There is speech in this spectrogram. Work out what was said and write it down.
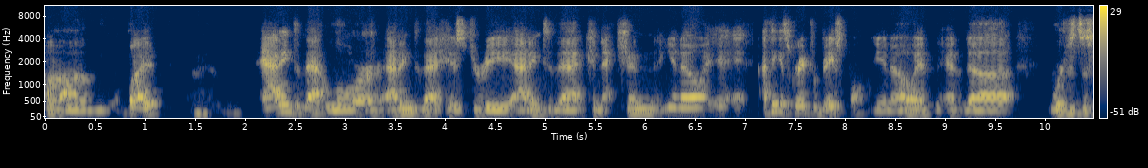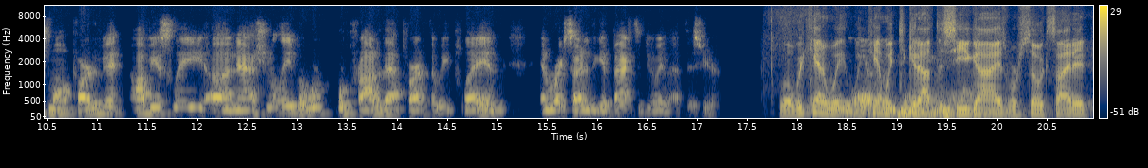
um, but adding to that lore, adding to that history, adding to that connection, you know, it, it- I think it's great for baseball, you know, and, and, uh, we're just a small part of it, obviously, uh, nationally, but we're, we're proud of that part that we play and, and we're excited to get back to doing that this year. Well, we can't wait. We can't wait to get out to see you guys. We're so excited.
